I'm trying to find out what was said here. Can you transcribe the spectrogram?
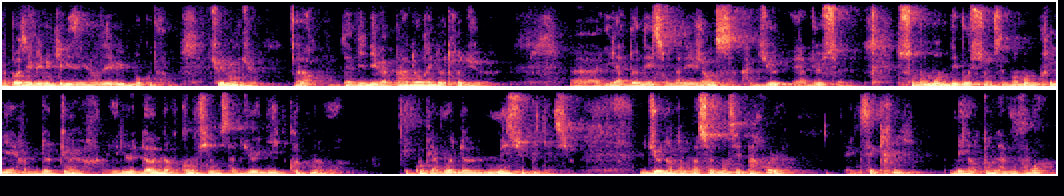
La pause est bien utilisée, hein, vous avez vu beaucoup de fois. Tu es mon Dieu. Alors, David, il ne va pas adorer d'autres dieux. Euh, il a donné son allégeance à Dieu et à Dieu seul. Son moment de dévotion, son moment de prière, de cœur, il le donne en confiance à Dieu. Il dit écoute ma voix, écoute la voix de mes supplications. Dieu n'entend pas seulement ses paroles ses cris, mais il entend la voix.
